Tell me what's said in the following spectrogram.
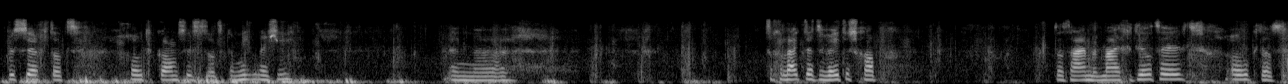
Ik besef dat grote kans is dat ik hem niet meer zie. En uh, tegelijkertijd de wetenschap dat hij met mij gedeeld heeft. Ook dat,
